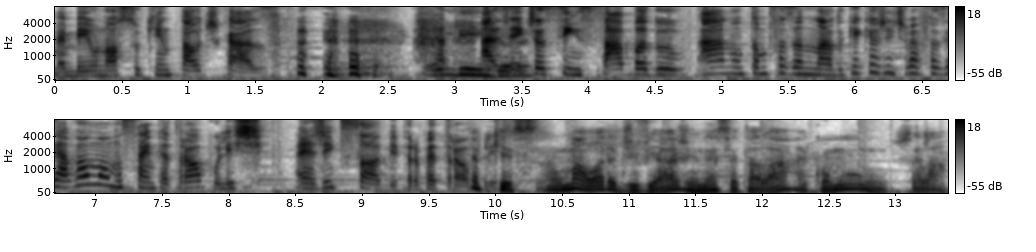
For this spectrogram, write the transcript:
É meio nosso quintal de casa. É lindo, a gente, né? assim, sábado, ah, não estamos fazendo nada. O que, que a gente vai fazer? Ah, vamos almoçar em Petrópolis? Aí a gente sobe para Petrópolis. É porque uma hora de viagem, né? Você tá lá, é como, sei lá,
